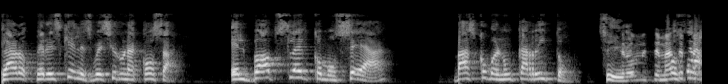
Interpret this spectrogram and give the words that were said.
Claro, pero es que les voy a decir una cosa. El bobsled, como sea, vas como en un carrito. Sí, Pero se me O sea,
